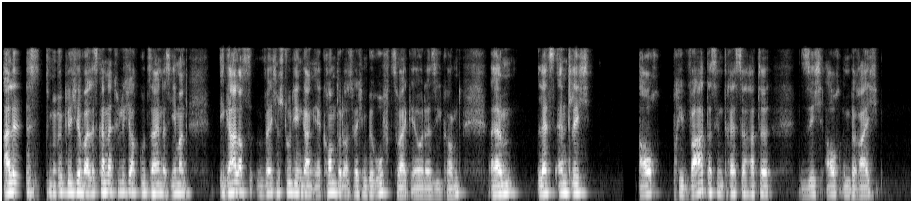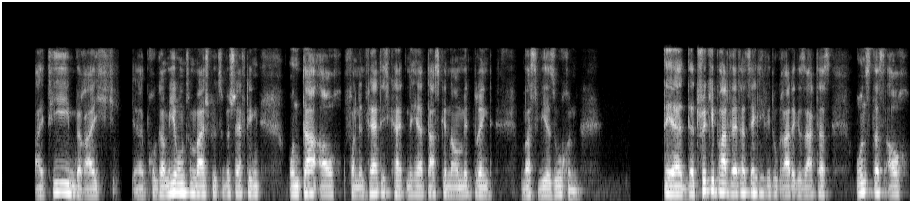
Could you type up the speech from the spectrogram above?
alles Mögliche, weil es kann natürlich auch gut sein, dass jemand, egal aus welchem Studiengang er kommt oder aus welchem Berufszweig er oder sie kommt, ähm, letztendlich auch privat das Interesse hatte, sich auch im Bereich IT, im Bereich äh, Programmierung zum Beispiel zu beschäftigen und da auch von den Fertigkeiten her das genau mitbringt, was wir suchen. Der, der tricky Part wäre tatsächlich, wie du gerade gesagt hast, uns das auch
